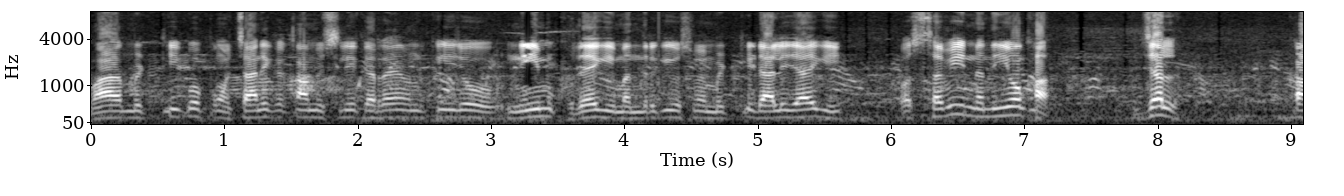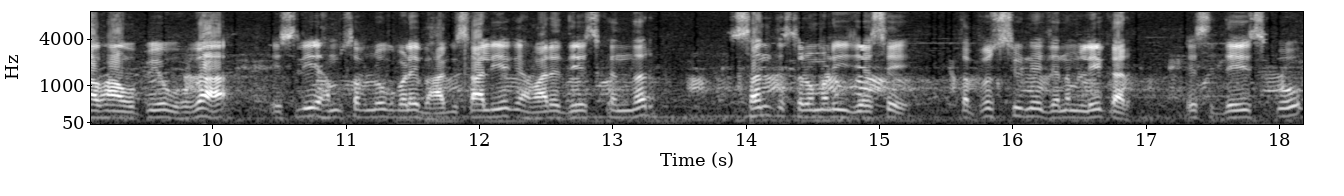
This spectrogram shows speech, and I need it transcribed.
वहाँ मिट्टी को पहुँचाने का काम इसलिए कर रहे हैं। उनकी जो नीम खुदेगी मंदिर की, उसमें मिट्टी डाली जाएगी। और सभी नदियों का जल का वहाँ उपयोग होगा। इसलिए हम सब लोग बड़े भाग्यशाली हैं कि हमारे देश के अंदर संत श्रोमणी जैसे तपस्वी ने जन्म लेकर इस देश को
